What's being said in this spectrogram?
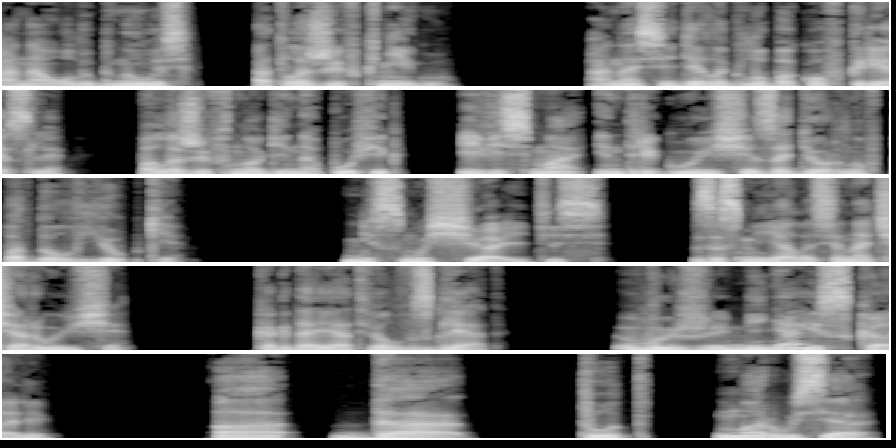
Она улыбнулась, отложив книгу. Она сидела глубоко в кресле, положив ноги на пуфик и весьма интригующе задернув подол юбки. «Не смущайтесь», — засмеялась она чарующе, когда я отвел взгляд. «Вы же меня искали?» «А, да, тут Маруся...»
